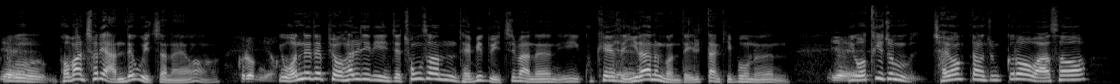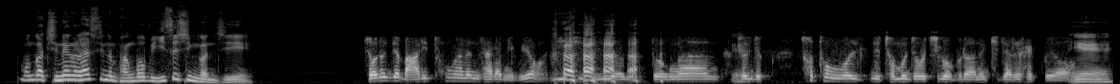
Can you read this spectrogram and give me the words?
예. 그리고 법안 처리 안 되고 있잖아요. 그럼요. 이 원내대표 할 일이 이제 총선 대비도 있지만은 이 국회에서 예. 일하는 건데 일단 기본은 예. 이거 어떻게 좀 자유한국당을 좀 끌어와서 뭔가 진행을 할 수 있는 방법이 있으신 건지. 저는 이제 말이 통하는 사람이고요. 21년 동안 예. 저 이제 소통을 이제 전문적으로 직업으로 하는 기자를 했고요. 예.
